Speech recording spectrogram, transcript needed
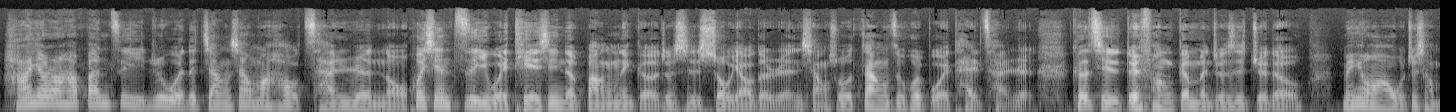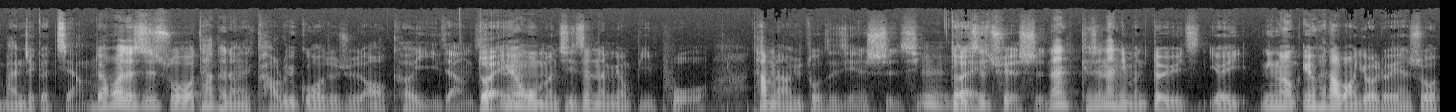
哈，要让他颁自己入围的奖项吗？好残忍哦！会先自以为贴心的帮那个就是受邀的人想说。这样子会不会太残忍？可是其实对方根本就是觉得没有啊，我就想颁这个奖。对，或者是说他可能考虑过后就觉得哦可以这样子。对，因为我们其实真的没有逼迫他们要去做这件事情。嗯，对，是确实。那可是那你们对于有一因为因为看到网友留言说，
